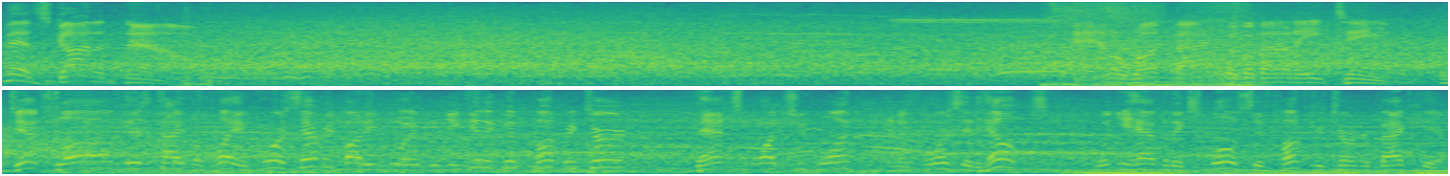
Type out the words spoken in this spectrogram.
Smith's got it now. And a run back of about 18. The Jets love this type of play. Of course, everybody would. When you get a good punt return, that's what you want. And, of course, it helps when you have an explosive punt returner back there.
